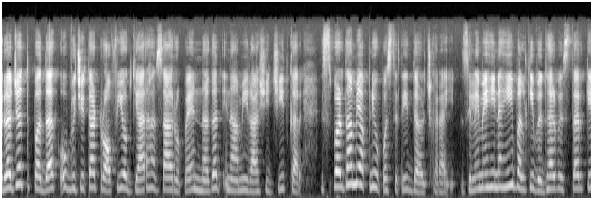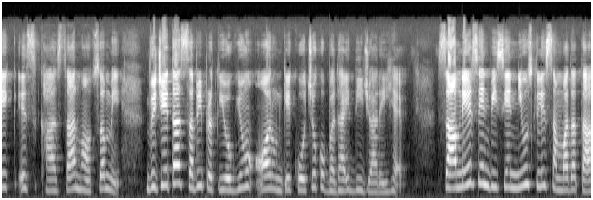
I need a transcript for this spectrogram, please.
रजत पदक उप विजेता ट्रॉफी और ग्यारह हज़ार रुपए नगद इनामी राशि जीतकर स्पर्धा में अपनी उपस्थिति दर्ज कराई। ज़िले में ही नहीं, बल्कि विदर्भ स्तर के इस खासदार महोत्सव में विजेता सभी प्रतियोगियों और उनके कोचों को बधाई दी जा रही है। सामनेर से एनबीसीएन न्यूज़ के लिए संवाददाता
